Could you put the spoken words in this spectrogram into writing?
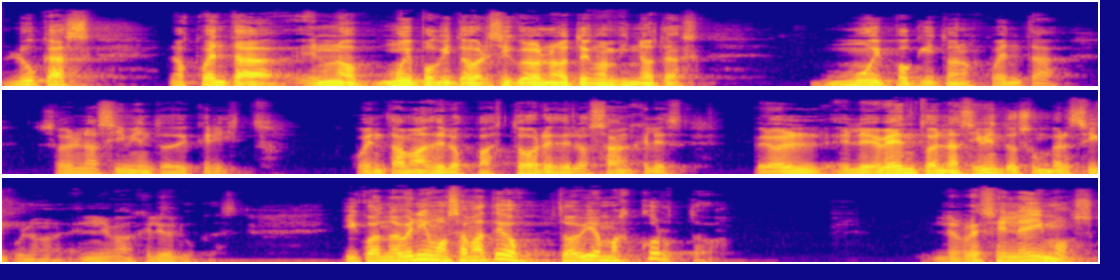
Lucas nos cuenta, en uno muy poquito versículo, no lo tengo en mis notas, muy poquito nos cuenta sobre el nacimiento de Cristo. Cuenta más de los pastores, de los ángeles, pero el, evento del nacimiento es un versículo en el Evangelio de Lucas. Y cuando venimos a Mateo, todavía más corto. Recién leímos,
